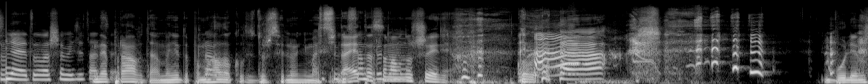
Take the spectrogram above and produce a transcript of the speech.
У мене це ваша медитація. Неправда, мені допомагало Правда. колись дуже сильно Німеччина. Ти Да, сам это придумал. самовнушение. Булінг.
